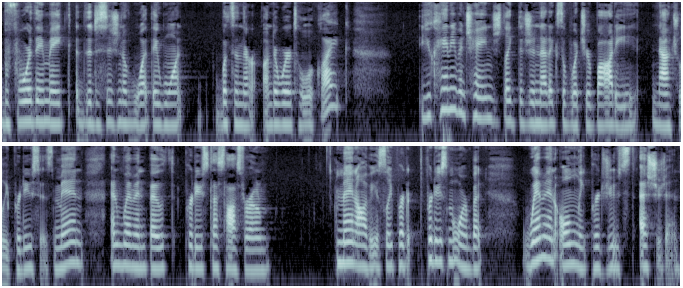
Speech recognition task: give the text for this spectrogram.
Before they make the decision of what they want what's in their underwear to look like you can't even change like the genetics of what your body naturally produces. Men and women both produce testosterone. Men obviously pro- produce more but women only produce estrogen.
